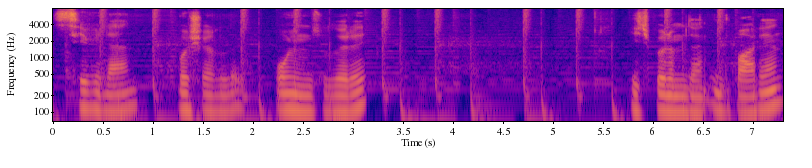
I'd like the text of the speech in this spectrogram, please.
sevilen başarılı oyuncuları ilk bölümden itibaren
